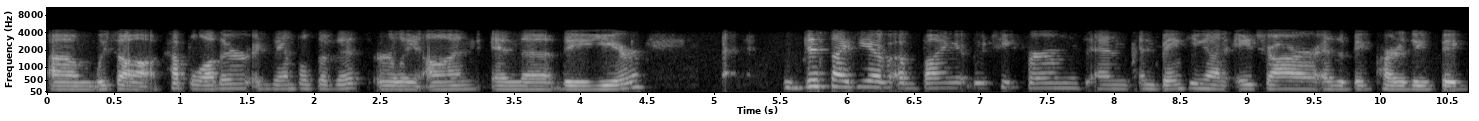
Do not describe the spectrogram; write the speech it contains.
Um, we saw a couple other examples of this early on in the, the year. This idea of, of buying at boutique firms and, and banking on HR as a big part of these big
